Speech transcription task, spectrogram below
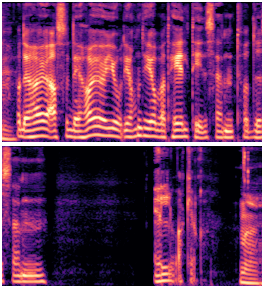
Mm. Och det har, jag, alltså det har jag gjort, jag har inte jobbat heltid sedan 2011 kanske. Nej.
